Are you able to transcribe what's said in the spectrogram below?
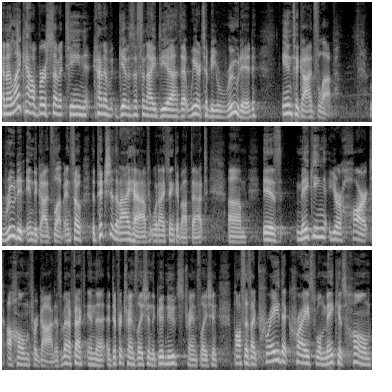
And I like how verse 17 kind of gives us an idea that we are to be rooted into God's love. Rooted into God's love. And so the picture that I have when I think about that um, is making your heart a home for God. As a matter of fact, in the, a different translation, the Good News translation, Paul says, I pray that Christ will make his home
